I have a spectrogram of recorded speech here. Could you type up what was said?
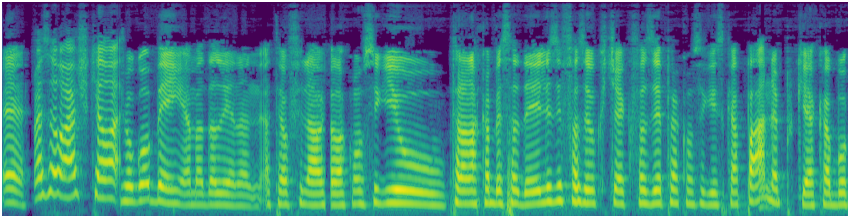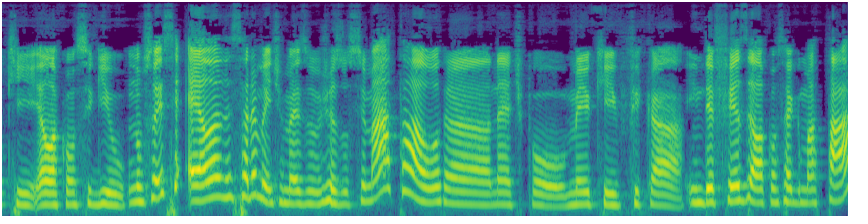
É, mas eu acho que ela jogou bem, a Madalena, até o final. Ela conseguiu entrar na cabeça deles e fazer o que tinha que fazer pra conseguir escapar, né? Porque acabou que ela conseguiu. Não sei se ela necessariamente, mas o Jesus se mata, a outra, né, tipo, meio que fica indefesa, ela consegue matar,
